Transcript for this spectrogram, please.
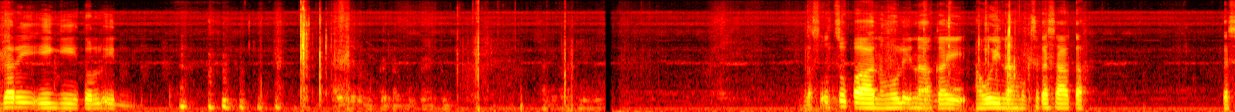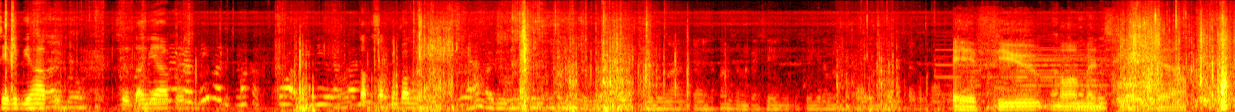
Gari igi tulid. Las utso pa nang huli na kay awi na magsakasaka. Kasi libi hapon. Sud ang yapon. Di ba makakuha nila kan? Taksa ko pag A few moments later.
